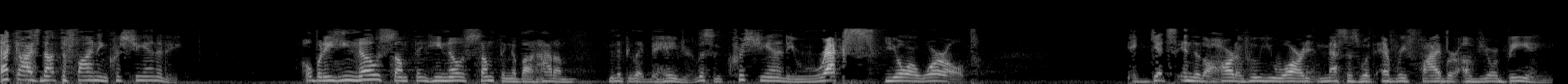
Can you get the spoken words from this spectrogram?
That guy's not defining Christianity. Oh, but he knows something. He knows something about how to manipulate behavior. Listen, Christianity wrecks your world. It gets into the heart of who you are and it messes with every fiber of your being.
